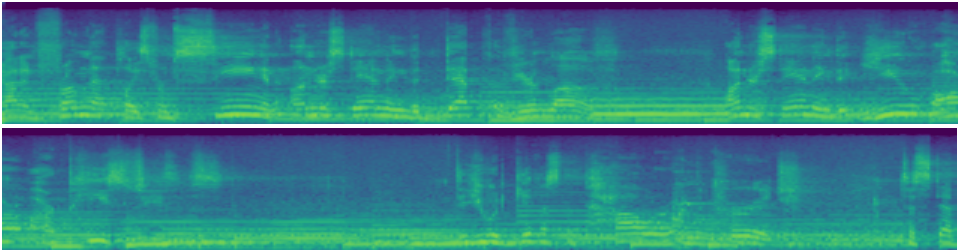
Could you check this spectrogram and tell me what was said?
God, and from that place, from seeing and understanding the depth of your love, understanding that you are our peace, Jesus, that you would give us the power and the courage to step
